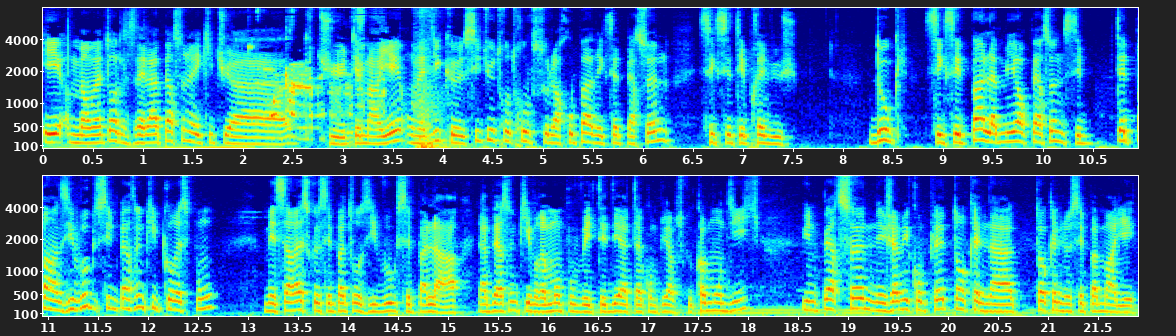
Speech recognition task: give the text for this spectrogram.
et mais en même temps, c'est la personne avec qui tu as, que tu t'es marié. On a dit que si tu te retrouves sous la roupa avec cette personne, c'est que c'était prévu. Donc, c'est que c'est pas la meilleure personne, c'est peut-être pas un zivouk, c'est une personne qui te correspond, mais ça reste que c'est pas ton zivouk, c'est pas la, la personne qui vraiment pouvait t'aider à t'accomplir. Parce que comme on dit, une personne n'est jamais complète tant qu'elle n'a, tant qu'elle ne s'est pas mariée.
